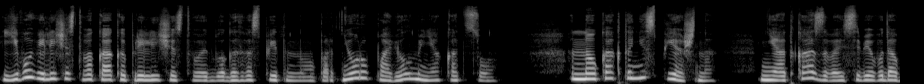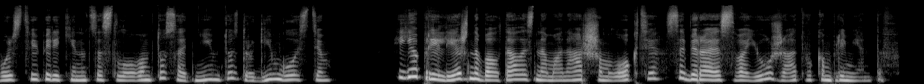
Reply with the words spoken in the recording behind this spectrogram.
его величество, как и приличествует благовоспитанному партнеру, повел меня к отцу. Но как-то неспешно, не отказывая себе в удовольствии перекинуться словом то с одним, то с другим гостем. Я прилежно болталась на монаршем локте, собирая свою жатву комплиментов.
